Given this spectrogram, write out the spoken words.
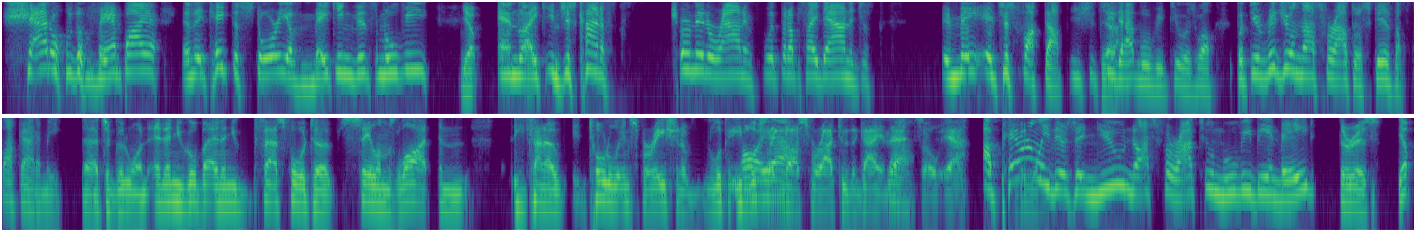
Shadow of the Vampire, and they take the story of making this movie Yep. and like and just kind of turn it around and flip it upside down and just it may it just fucked up. You should see Yeah. that movie too as well. But the original Nosferatu scares the fuck out of me. That's a good one. And then you go back and then you fast forward to Salem's Lot and he kind of total inspiration of look he Oh, looks yeah. like Nosferatu, the guy in Yeah. that. So yeah, Apparently there's a new Nosferatu movie being made, there is. Yep.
